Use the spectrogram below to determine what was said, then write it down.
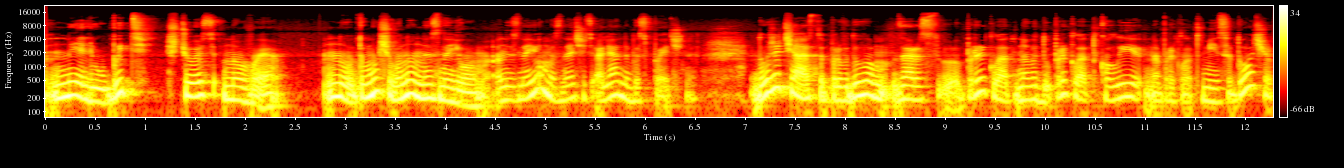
не любить щось нове. Ну, тому що воно незнайоме. А незнайоме значить аля небезпечне. Дуже часто приведу вам зараз приклад, наведу приклад, коли, наприклад, в мій садочок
